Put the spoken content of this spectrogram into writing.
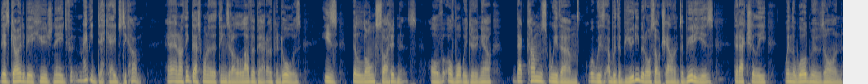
There's going to be a huge need for maybe decades to come. And I think that's one of the things that I love about Open Doors is the long sightedness of, of what we do. Now, that comes with um with with a beauty, but also a challenge. The beauty is that actually, when the world moves on,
